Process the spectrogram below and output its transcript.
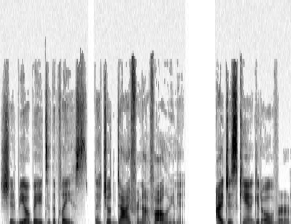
should be obeyed to the place that you'll die for not following it. I just can't get over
